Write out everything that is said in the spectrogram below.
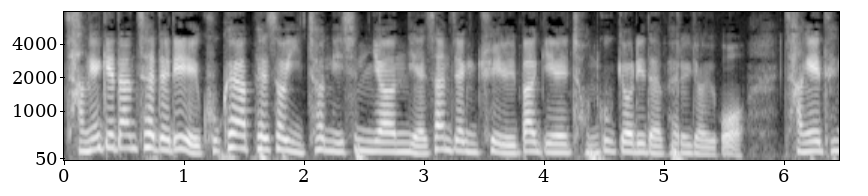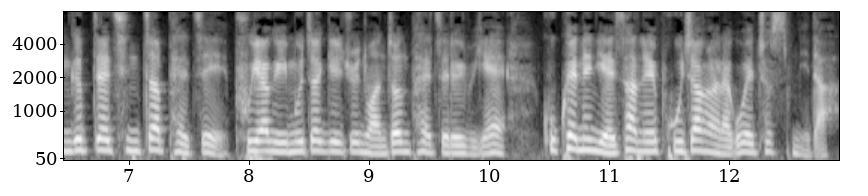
장애계 단체들이 국회 앞에서 2020년 예산 쟁취 1박 2일 전국결의 대회를 열고 장애 등급제 진짜 폐지, 부양 의무자 기준 완전 폐지를 위해 국회는 예산을 보장하라고 외쳤습니다.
